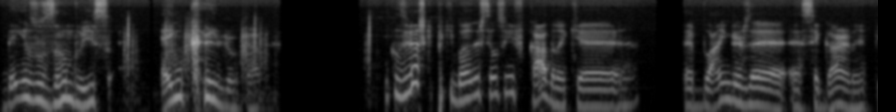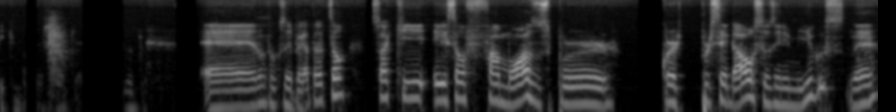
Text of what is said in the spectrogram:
deles usando isso é incrível, cara. Inclusive, acho que Peak Blinders tem um significado, né? Que é. é blinders é, é cegar, né? Peak Blinders. É, não tô conseguindo pegar a tradução. Só que eles são famosos por, por cegar os seus inimigos, né?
